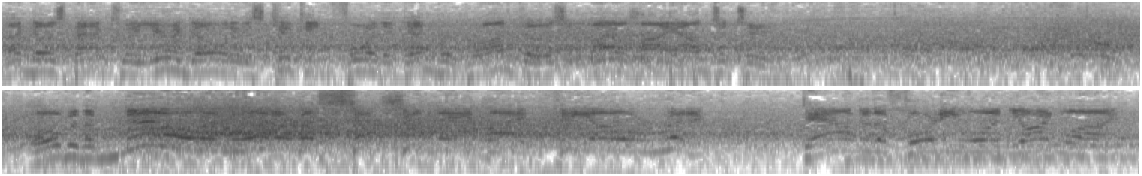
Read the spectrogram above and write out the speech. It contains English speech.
That goes back to a year ago when he was kicking for the Denver Broncos at mile high altitude. Over the middle, and what a reception made by Theo Riddick down to the 41 yard line.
